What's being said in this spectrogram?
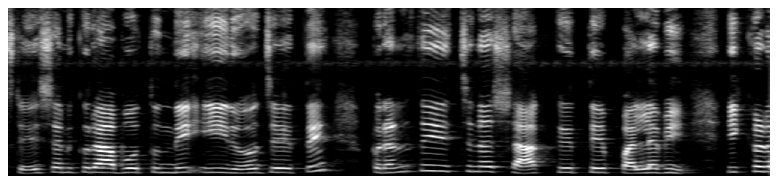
స్టేషన్కు రాబోతుంది. ఈ రోజైతే ప్రణతి ఇచ్చిన షాక్ అయితే పల్లవి. ఇక్కడ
